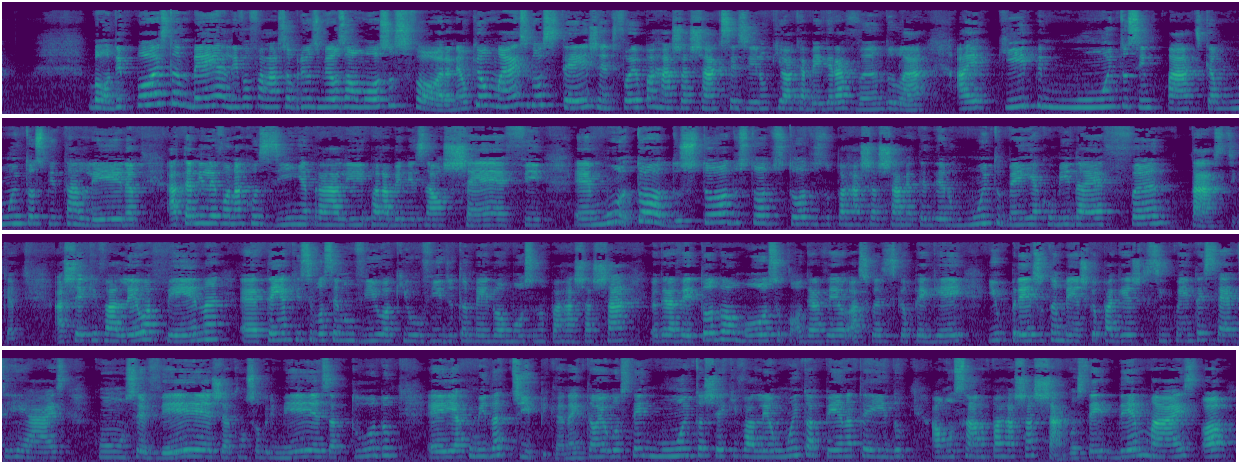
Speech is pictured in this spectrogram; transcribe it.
Bom, depois também ali vou falar sobre os meus almoços fora, né? O que eu mais gostei, gente, foi o Parrachachá que vocês viram que eu acabei gravando lá. A equipe muito simpática, muito hospitaleira, até me levou na cozinha para ali parabenizar o chefe. É, todos, todos, todos, todos do Parrachachá me atenderam muito bem e a comida é fantástica. Achei que valeu a pena. É, tem aqui, se você não viu aqui o vídeo também do almoço no Parrachachá, eu gravei todo o almoço, gravei as coisas que eu peguei e o preço também. Acho que eu paguei acho que 57 reais com cerveja, com sobremesa, tudo, é, e a comida típica, né? Então eu gostei muito, achei que valeu muito a pena ter ido almoçar no Parrachachá. Gostei demais, ó,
